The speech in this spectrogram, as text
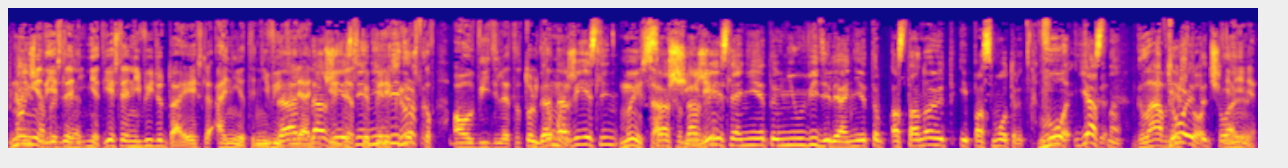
Ну нет, если они, нет, если они видят, да, если они это не видели, да, они даже через несколько перекрестков, видят, а увидели это только да, мы. Даже если, мы сообщили. Саша, даже если они это не увидели, они это остановят и посмотрят. Вот, ясно. Главное, кто что... этот человек. Не, не, не.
